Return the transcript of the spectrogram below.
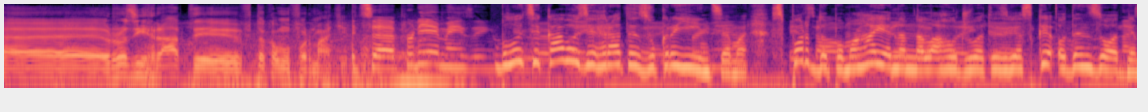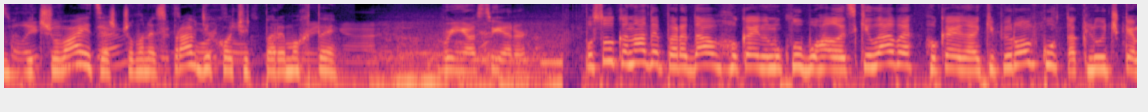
е, розіграти в такому форматі. Було цікаво зіграти з українцями. Спорт допомагає нам налагоджувати зв'язки один з одним. Відчувається, що вони справді хочуть перемогти. Посол Канади передав хокейному клубу Галицькі леви хокейну екіпіровку та ключки.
